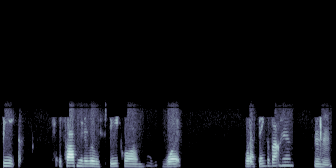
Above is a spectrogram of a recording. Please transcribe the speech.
speak. It's hard for me to really speak on what what I think about him. Mhm.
